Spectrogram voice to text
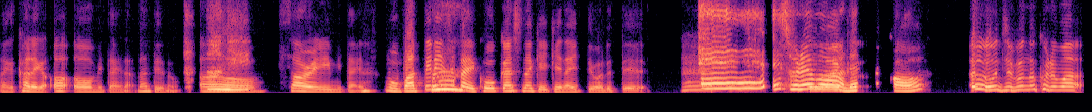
なんか彼が、あおみたいな、なんていうの？あ何ー、sorry みたいな。もうバッテリー自体交換しなきゃいけないって言われて、えー、え、それはレンタか、カー？うんうん、自分の車、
